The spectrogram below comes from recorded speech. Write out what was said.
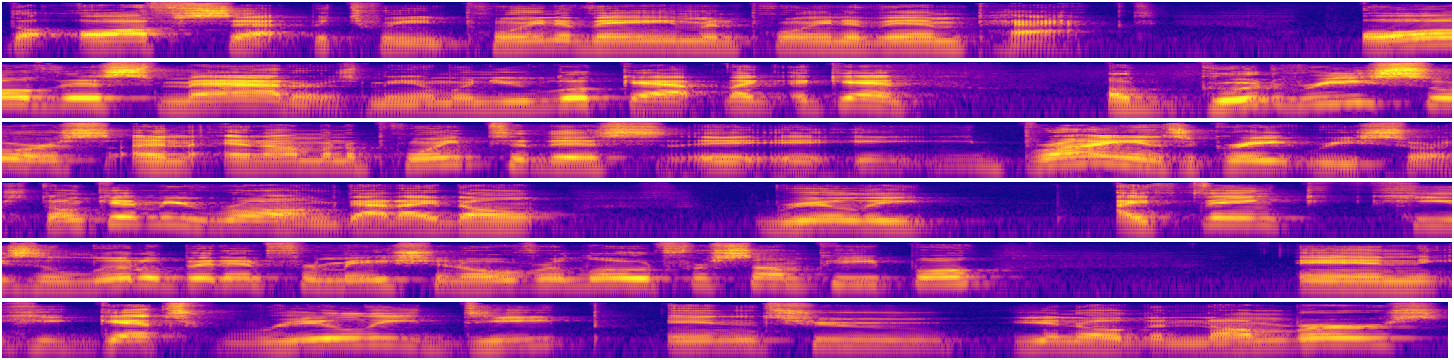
the offset between point of aim and point of impact. All this matters, man. When you look at, like, again, a good resource, and, and I'm going to point to this. It, it, Bryan's a great resource. Don't get me wrong, that I don't really, I think he's a little bit information overload for some people and he gets really deep into you know the numbers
